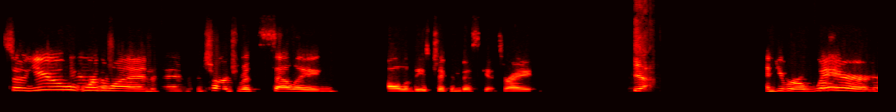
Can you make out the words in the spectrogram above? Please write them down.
so you were the one charged with selling all of these chicken biscuits, right? Yeah. And you were aware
